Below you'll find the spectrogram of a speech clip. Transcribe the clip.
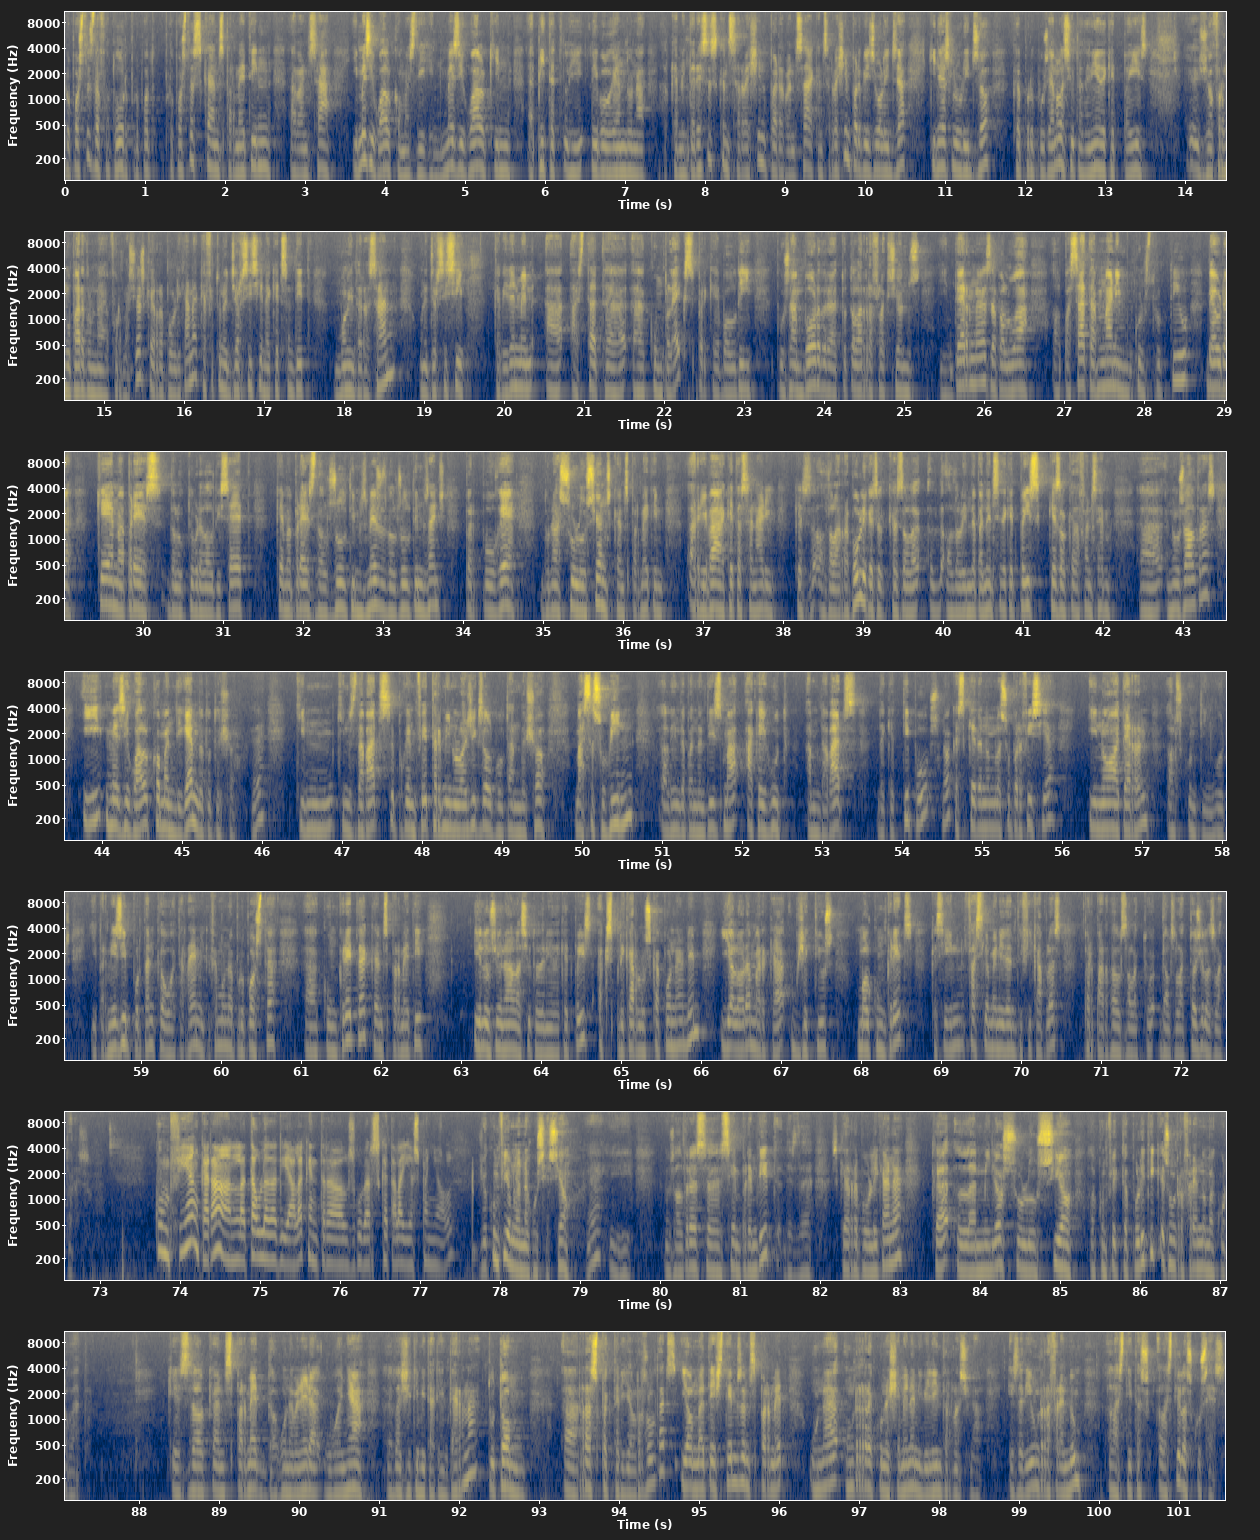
propostes de futur, propostes que ens permetin avançar, i més igual com es diguin, més igual quin epítet li, li vulguem donar. El que m'interessa és que ens serveixin per avançar, que ens serveixin per visualitzar quin és l'horitzó que proposem a la ciutadania d'aquest país. Jo formo part d'una formació, Esquerra Republicana, que ha fet un exercici en aquest sentit molt interessant, un exercici que evidentment ha, ha estat eh, eh, complex, perquè vol dir posar en ordre totes les reflexions internes, avaluar el passat amb ànim constructiu, veure què hem après de l'octubre del 17, què hem après dels últims mesos, dels últims anys, per poder donar solucions que ens permetin arribar a aquest escenari que és el de la república, que és el, el de la independència d'aquest país, que és el que defensem eh, nosaltres, i més igual com en diguem de tot això. Eh? Quin, quins debats puguem fer terminològics al voltant d'això. Massa sovint l'independentisme ha caigut amb debats d'aquest tipus, no? que es queden amb la superfície i no aterren els continguts. I per mi és important que ho aterrem i que fem una proposta eh, concreta que ens permeti il·lusionar la ciutadania d'aquest país, explicar-los cap on anem i alhora marcar objectius molt concrets que siguin fàcilment identificables per part dels, electors, dels electors i les electores. Confia encara en la taula de diàleg entre els governs català i espanyol? Jo confio en la negociació eh? i nosaltres eh, sempre hem dit, des d'Esquerra Republicana, que la millor solució al conflicte polític és un referèndum acordat que és el que ens permet d'alguna manera guanyar legitimitat interna, tothom eh, respectaria els resultats i al mateix temps ens permet una, un reconeixement a nivell internacional, és a dir, un referèndum a l'estil escocès.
